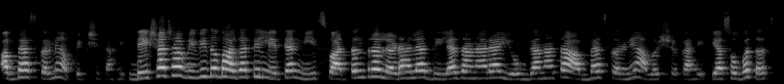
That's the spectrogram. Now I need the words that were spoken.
अभ्यास करणे अपेक्षित आहे. देशाच्या विविध भागातील नेत्यांनी स्वातंत्र्य लढ्याला दिल्या जाणाऱ्या योगदानाचा अभ्यास करणे आवश्यक आहे. यासोबतच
